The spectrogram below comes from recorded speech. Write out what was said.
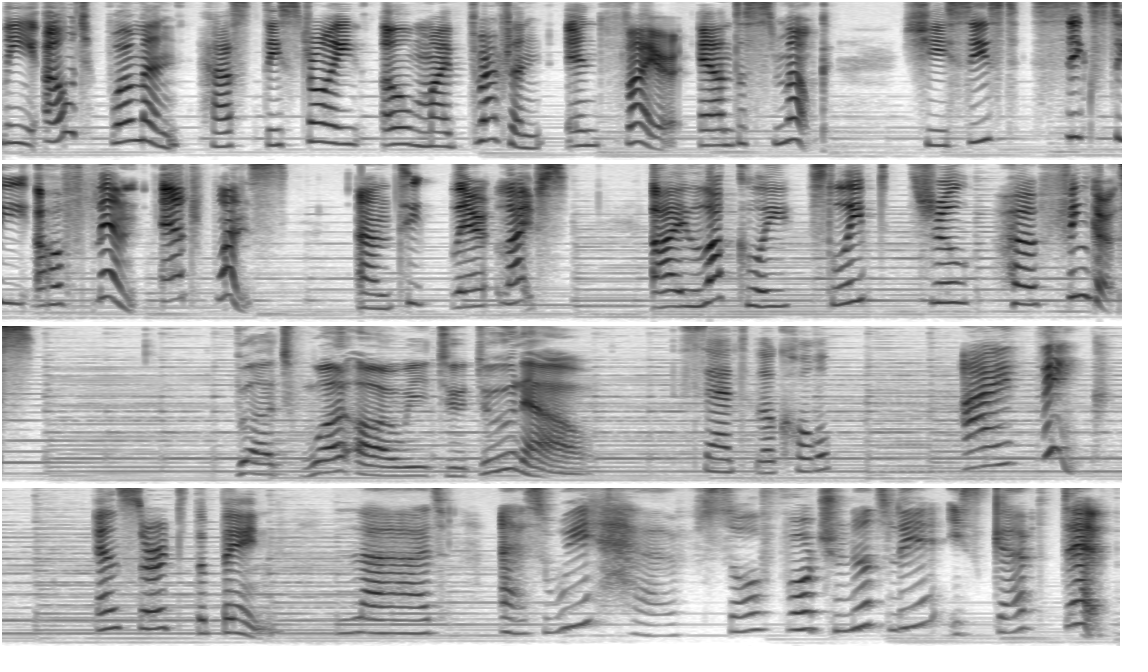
The old woman has destroyed all my threshing in fire and smoke. She seized sixty of them at once and took their lives. I luckily slipped through her fingers, But what are we to do now? said the coal, I think answered the bean. that as we have so fortunately escaped death,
